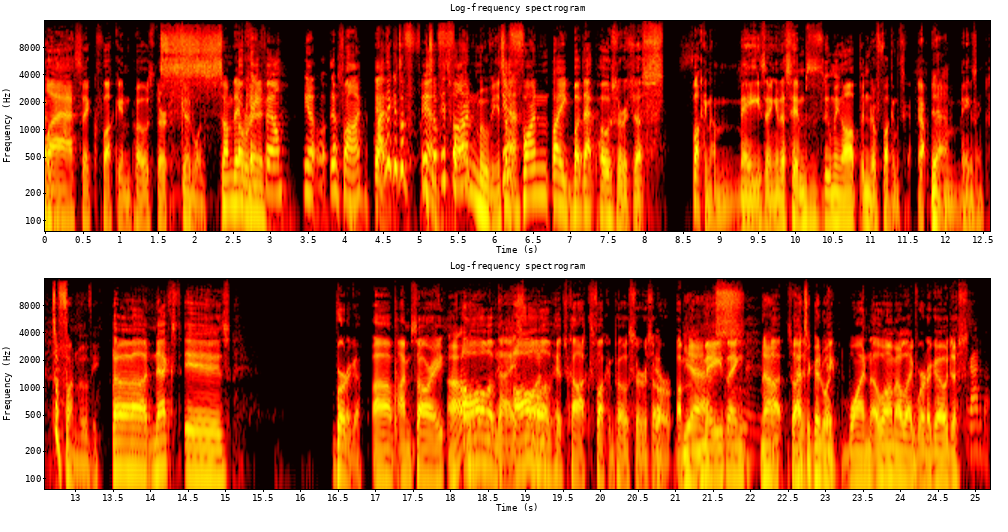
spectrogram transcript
Classic fucking poster. Good one. Someday we're gonna. film. You know, it was fine. I think it's a it's Yeah, a it's fun fine. movie. It's Yeah. a fun like. But that poster is just fucking amazing. And just him zooming up into the fucking sky. Yeah, Yeah. amazing. It's a fun movie. Uh, next is Vertigo. Um, I'm sorry. Oh, all of nice all one. of Hitchcock's fucking posters are Yes. amazing. No, Uh, so that's I a good one. picked One of them I like Vertigo. Just Forgot about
